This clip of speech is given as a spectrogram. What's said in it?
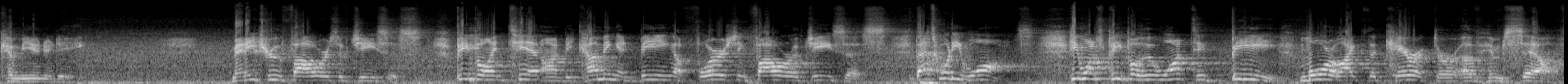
community. Many true followers of Jesus, people intent on becoming and being a flourishing follower of Jesus. That's what he wants. He wants people who want to be more like the character of himself.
